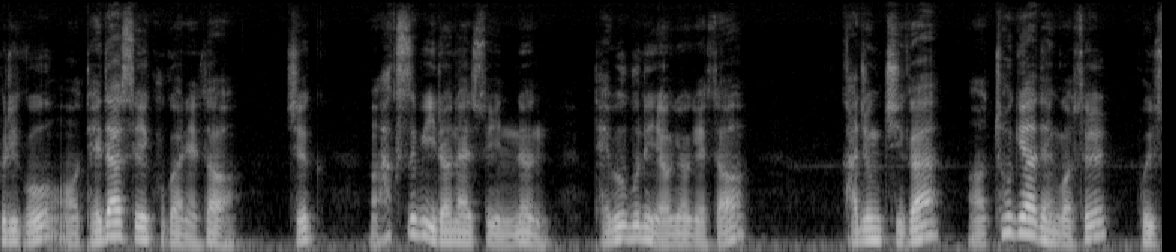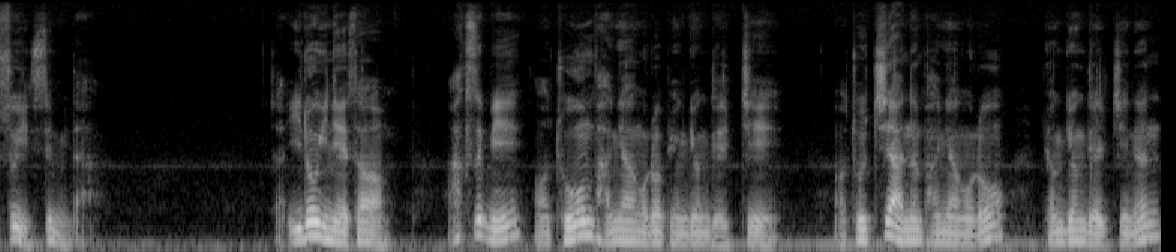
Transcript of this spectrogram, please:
그리고 어, 대다수의 구간에서 즉 어, 학습이 일어날 수 있는 대부분의 영역에서 가중치가 어, 초기화된 것을 볼 수 있습니다. 자, 이로 인해서 학습이 어, 좋은 방향으로 변경될지 어, 좋지 않은 방향으로 변경될지는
